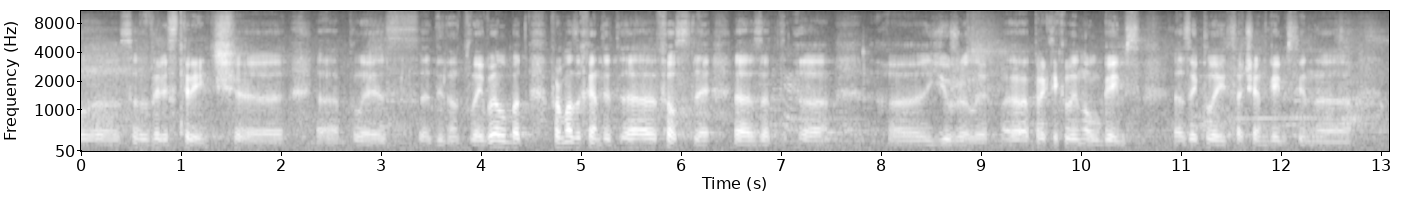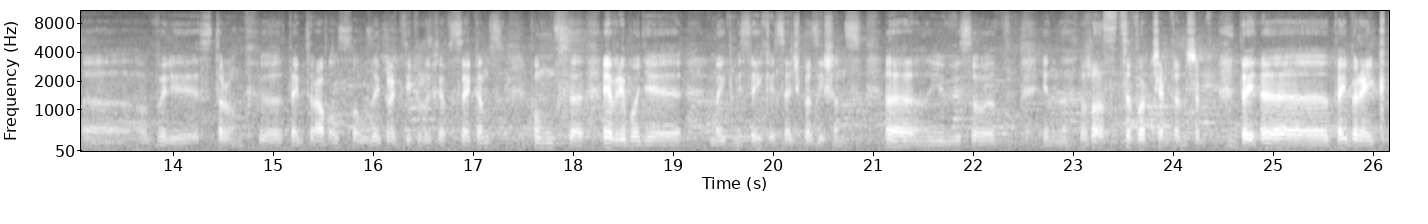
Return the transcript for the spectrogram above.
uh, so very strange uh, uh, players uh, did not play well, but from other hand, it, uh, firstly, uh, that uh, uh, usually, practically in all games, they play such end games in very strong uh, time trouble, so they practically have seconds for moves. Uh, everybody make mistake in such positions. Uh, you saw it in last World Championship tie, tie break.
